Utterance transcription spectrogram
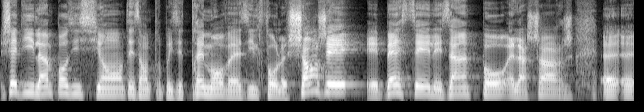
J'ai dit l'imposition des entreprises est très mauvaise. Il faut le changer et baisser les impôts et la charge euh, euh,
